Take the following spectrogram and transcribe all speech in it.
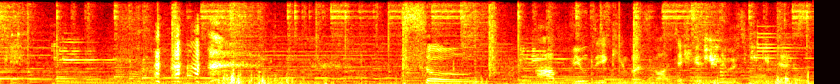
Okay. so आप व्यू देखें बस बादशाह यूनिवर्सिटी की तरफ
